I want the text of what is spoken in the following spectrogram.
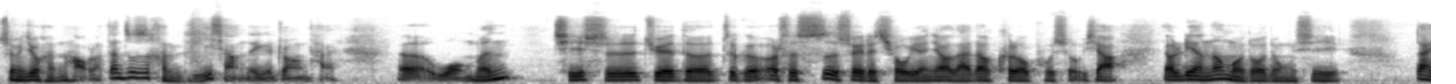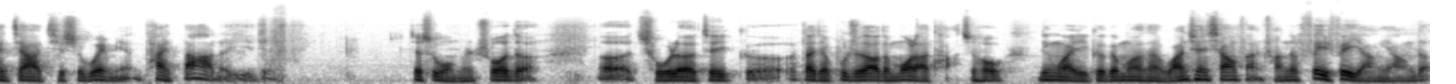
说明就很好了。但这是很理想的一个状态。呃，我们其实觉得这个二十四岁的球员要来到克洛普手下，要练那么多东西，代价其实未免太大了一点。这是我们说的，呃，除了这个大家不知道的莫拉塔之后，另外一个跟莫拉塔完全相反、传得沸沸扬扬的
